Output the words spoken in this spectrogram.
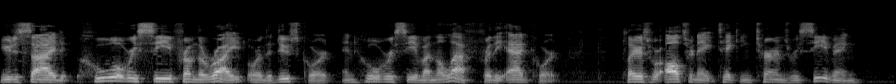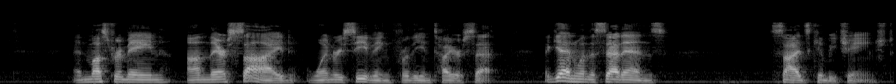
you decide who will receive from the right, or the deuce court, and who will receive on the left for the ad court. Players will alternate taking turns receiving and must remain on their side when receiving for the entire set. Again, when the set ends, sides can be changed.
